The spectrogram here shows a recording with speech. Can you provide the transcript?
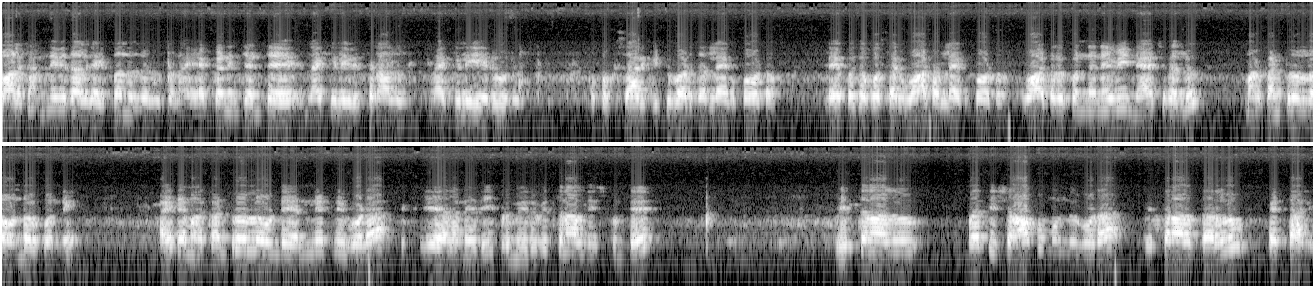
వాళ్ళకి అన్ని విధాలుగా ఇబ్బందులు జరుగుతున్నాయి. ఎక్కడి నుంచి అంటే నకిలీ విత్తనాలు నకిలీ ఎరువులు ఒక్కొక్కసారి గిట్టుబాటు ధర లేకపోవటం లేకపోతే ఒక్కొక్కసారి వాటర్ లేకపోవటం. వాటర్ కొన్ని అనేవి న్యాచురల్ మన కంట్రోల్లో ఉండవు కొన్ని. అయితే మన కంట్రోల్లో ఉండే అన్నిటినీ కూడా ఫిక్స్ చేయాలనేది ఇప్పుడు మీరు విత్తనాలు తీసుకుంటే విత్తనాలు ప్రతి షాపు ముందు కూడా విత్తనాల ధరలు పెట్టాలి.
